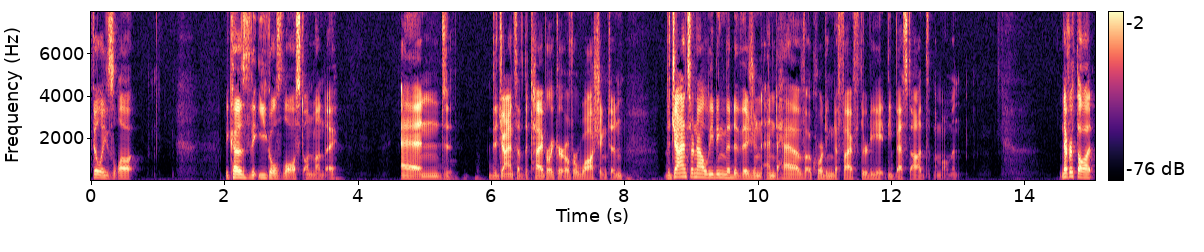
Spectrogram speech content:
Phillies law because the Eagles lost on Monday and the Giants have the tiebreaker over Washington. The Giants are now leading the division and have, according to 538, the best odds at the moment. Never thought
